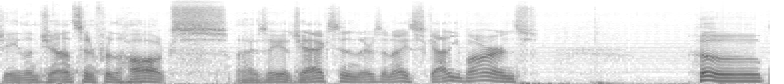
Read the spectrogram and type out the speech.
Jalen Johnson for the Hawks. Isaiah Jackson. There's a nice Scottie Barnes. Hope.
